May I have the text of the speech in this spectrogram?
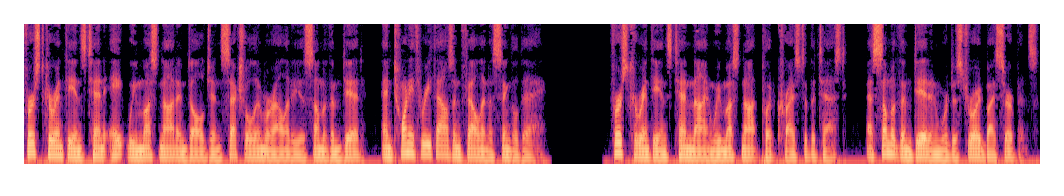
1 Corinthians 10:8 We must not indulge in sexual immorality as some of them did, and 23,000 fell in a single day. 1 Corinthians 10:9 We must not put Christ to the test, as some of them did and were destroyed by serpents.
